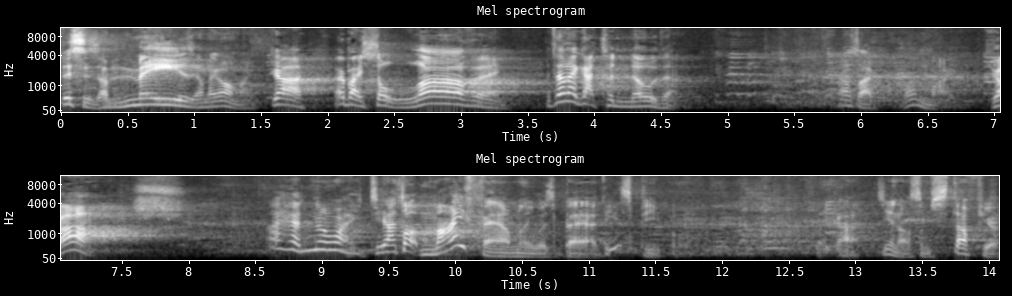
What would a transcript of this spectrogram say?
this is amazing. I'm like, oh my God, everybody's so loving. And then I got to know them. I was like, oh my gosh. I had no idea. I thought my family was bad. These people, they got, you know, some stuff here.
